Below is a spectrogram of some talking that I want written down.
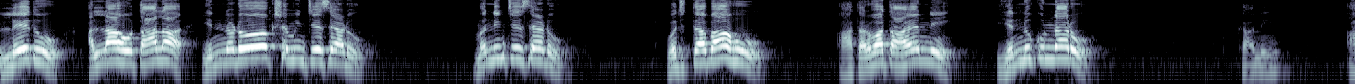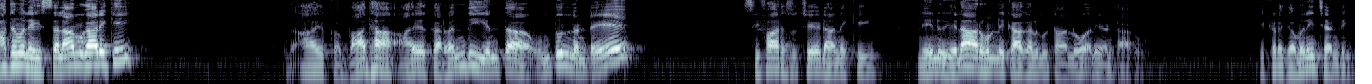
లేదు. అల్లాహు తాలా ఎన్నడో క్షమించేశాడు. మన్నించేశాడు. వజ్తబాహు. ఆ తర్వాత ఆయన్ని ఎన్నుకున్నారు. కానీ ఆదం అలీహిస్సలాం గారికి ఆ యొక్క బాధ ఆ యొక్క రంది ఎంత ఉంటుందంటే సిఫారసు చేయడానికి నేను ఎలా అర్హుణ్ణి కాగలుగుతాను అని అంటారు. ఇక్కడ గమనించండి.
